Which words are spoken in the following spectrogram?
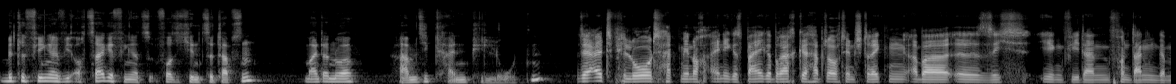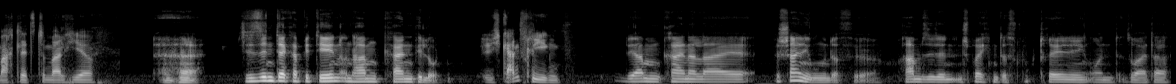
Mittelfinger wie auch Zeigefinger zu, vor sich hin zu tapsen meint er nur, haben Sie keinen Piloten? Der alte Pilot hat mir noch einiges beigebracht gehabt auf den Strecken, aber äh, sich irgendwie dann von dann gemacht letzte Mal hier. Aha. Sie sind der Kapitän und haben keinen Piloten. Ich kann fliegen. Sie haben keinerlei Bescheinigungen dafür. Haben Sie denn entsprechend das Flugtraining und so weiter?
